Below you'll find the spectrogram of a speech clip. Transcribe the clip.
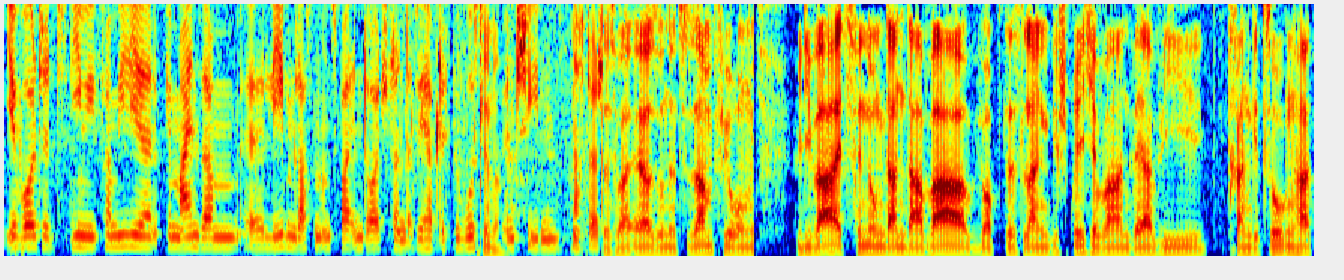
ihr wolltet die Familie gemeinsam äh, leben lassen und zwar in Deutschland. Also ihr habt euch bewusst genau. entschieden, nach Deutschland. Das war eher so eine Zusammenführung, wie die Wahrheitsfindung dann da war, ob das lange Gespräche waren, wer wie dran gezogen hat.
